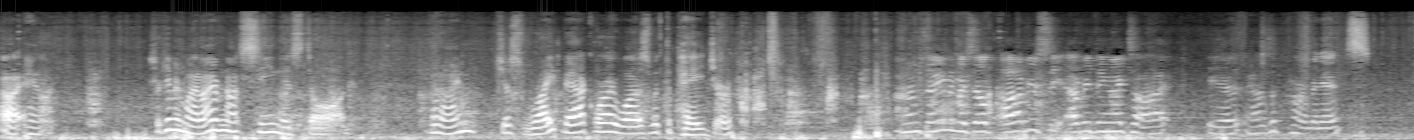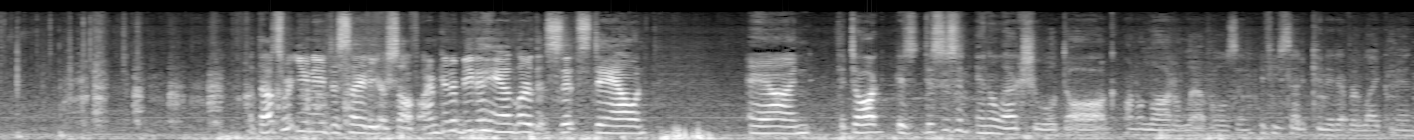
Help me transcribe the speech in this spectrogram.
All right, hang on. So keep in mind, I have not seen this dog, but I'm just right back where I was with the pager. And I'm saying to myself, obviously everything I taught it has a permanence. That's what you need to say to yourself. I'm going to be the handler that sits down and the dog is this is an intellectual dog on a lot of levels and if you said can it ever like men?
